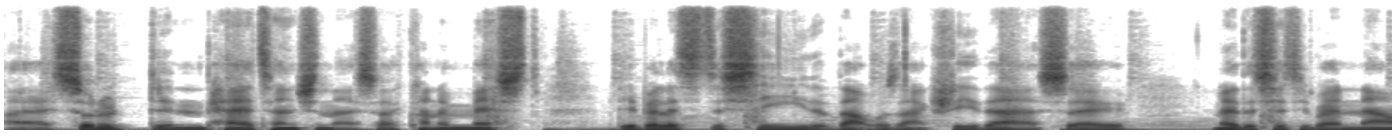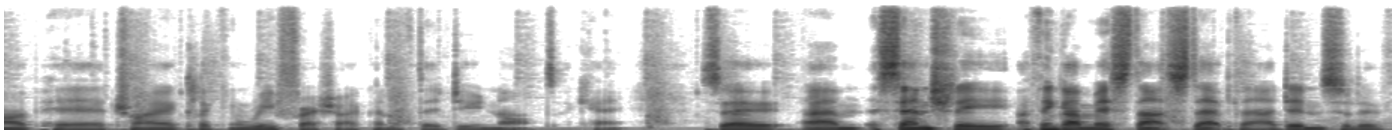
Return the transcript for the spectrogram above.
I sort of didn't pay attention there. So I kind of missed the ability to see that that was actually there. So note the city red now appear, try clicking refresh icon if they do not. Okay, so um, essentially, I think I missed that step there. I didn't sort of,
